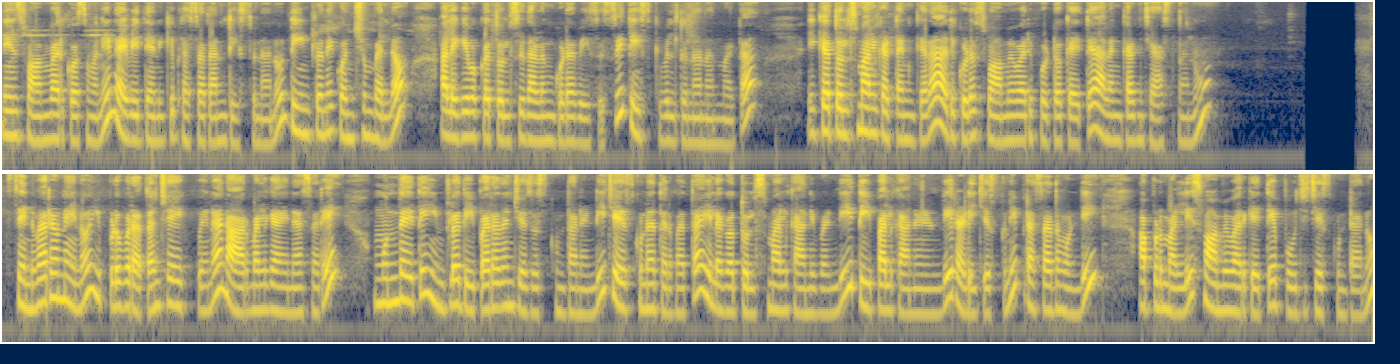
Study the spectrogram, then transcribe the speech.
నేను స్వామివారి కోసమని నైవేద్యానికి ప్రసాదాన్ని తీస్తున్నాను. దీంట్లోనే కొంచెం బెల్లం అలాగే ఒక తులసి దళం కూడా వేసేసి తీసుకువెళ్తున్నాను అనమాట ఇక తులసిమాల కట్టాను కదా అది కూడా స్వామివారి ఫోటోకి అయితే అలంకరణ చేస్తున్నాను. శనివారం నేను ఇప్పుడు వ్రతం చేయకపోయినా నార్మల్గా అయినా సరే ముందైతే ఇంట్లో దీపారాధన చేసేసుకుంటానండి. చేసుకున్న తర్వాత ఇలాగ తులసిమాలు కానివ్వండి దీపాలు కానివ్వండి రెడీ చేసుకుని ప్రసాదం వండి అప్పుడు మళ్ళీ స్వామివారికి అయితే పూజ చేసుకుంటాను.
